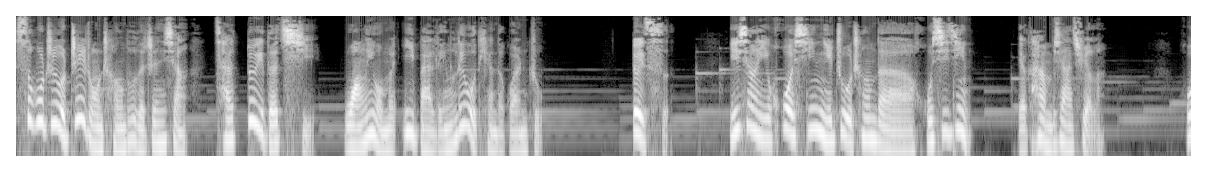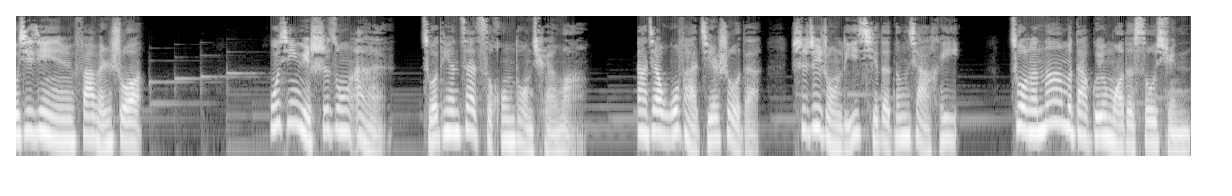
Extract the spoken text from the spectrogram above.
似乎只有这种程度的真相，才对得起网友们一百零六天的关注。对此，一向以和稀泥著称的胡锡进也看不下去了。胡锡进发文说：“胡鑫宇失踪案昨天再次轰动全网，大家无法接受的是这种离奇的灯下黑。做了那么大规模的搜寻，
